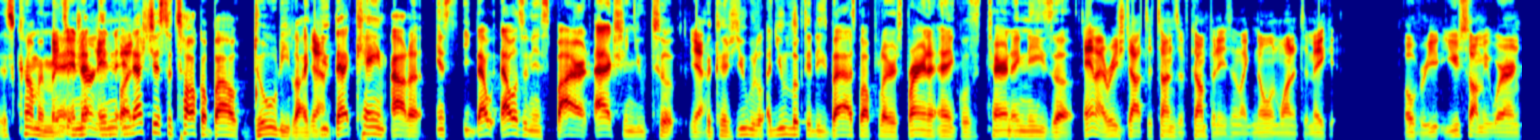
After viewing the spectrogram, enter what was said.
It's coming, man. It's and, journey, and, and that's just to talk about duty. Like Yeah. you, that came out of that. That was an inspired action you took. Yeah. Because you you looked at these basketball players spraining their ankles, tearing their knees up. and I reached out to tons of companies and like no one wanted to make it over. You, you saw me wearing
